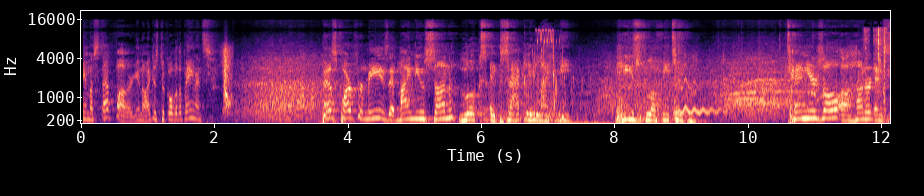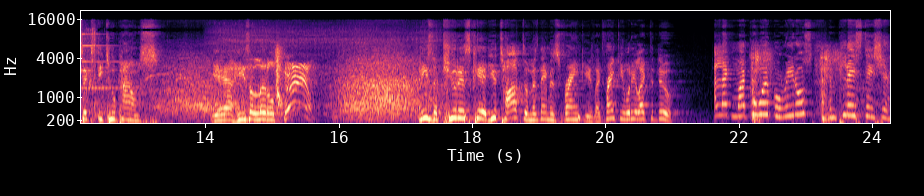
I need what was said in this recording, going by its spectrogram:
became a stepfather. You know, I just took over the payments. Best part for me is that my new son looks exactly like me. He's fluffy too. 10 years old, 162 pounds. Yeah, he's a little damn. And he's the cutest kid. You talk to him, his name is Frankie. He's like, Frankie, what do you like to do? I like microwave burritos and PlayStation.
